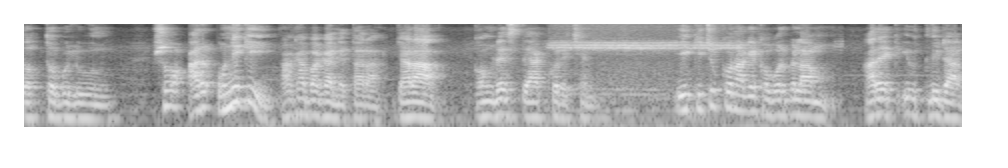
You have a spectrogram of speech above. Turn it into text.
দত্ত বলুন, সো আর অনেকেই বাঘা বাঘা নেতারা যারা কংগ্রেস ত্যাগ করেছেন। এই কিছুক্ষণ আগে খবর পেলাম আরেক ইউথ লিডার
